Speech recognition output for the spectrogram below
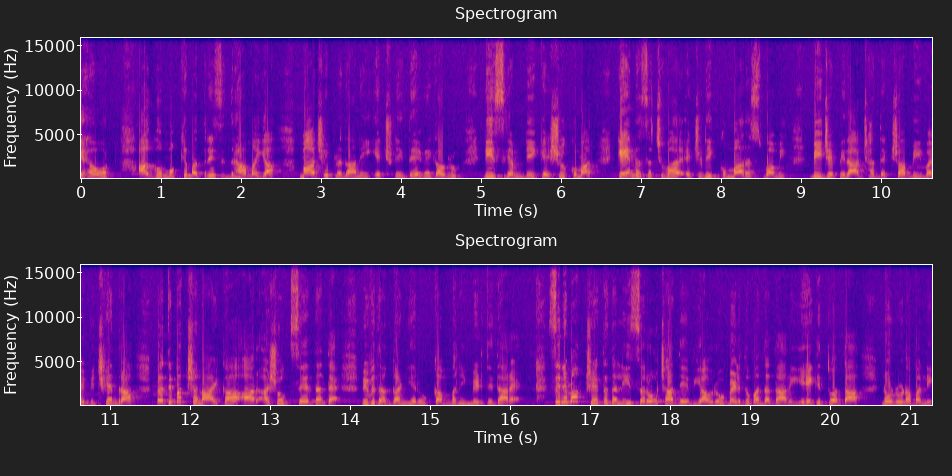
ಗೆಹ್ಲೋಟ್ ಹಾಗೂ ಮುಖ್ಯಮಂತ್ರಿ ಸಿದ್ದರಾಮಯ್ಯ, ಮಾಜಿ ಪ್ರಧಾನಿ ಎಚ್ ಡಿ ದೇವೇಗೌಡರು, ಡಿಸಿಎಂ ಡಿಕೆ ಶಿವಕುಮಾರ್, ಕೇಂದ್ರ ಸಚಿವ ಎಚ್ ಡಿ ಕುಮಾರಸ್ವಾಮಿ, ಬಿಜೆಪಿ ರಾಜ್ಯಾಧ್ಯಕ್ಷ ಬಿವೈ ವಿಜೇಂದ್ರ ಪ್ರತಿಪಕ್ಷ ನಾಯಕ ಆರ್ ಅಶೋಕ್ ಸೇರಿದಂತೆ ವಿವಿಧ ಗಣ್ಯರು ಕಂಬನಿ ಮಿಡಿದಿದ್ದಾರೆ. ಸಿನಿಮಾ ಕ್ಷೇತ್ರದಲ್ಲಿ ಸರೋಜಾ ದೇವಿ ಅವರು ಬೆಳೆದು ಬಂದ ದಾರಿ ಹೇಗಿತ್ತು ಅಂತ ನೋಡೋಣ ಬನ್ನಿ.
